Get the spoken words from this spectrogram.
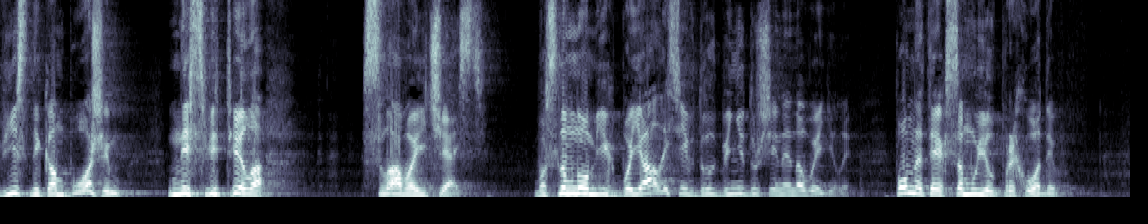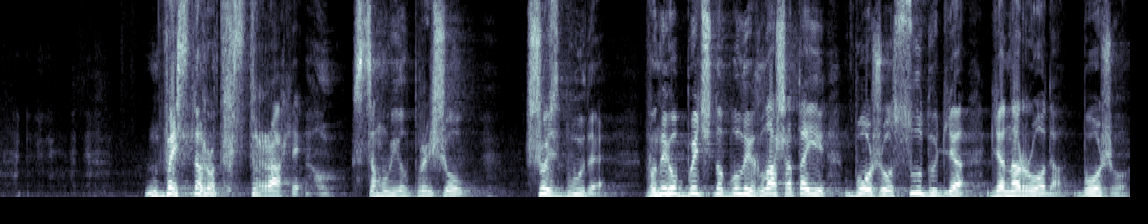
вісникам Божим, не світила слава і честь. В основному їх боялися і в глибині душі ненавиділи. Пам'ятаєте, як Самуїл приходив? Весь народ в страхи. Самуїл прийшов, щось буде. Вони обично були глашатаї Божого суду для, для народа Божого.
